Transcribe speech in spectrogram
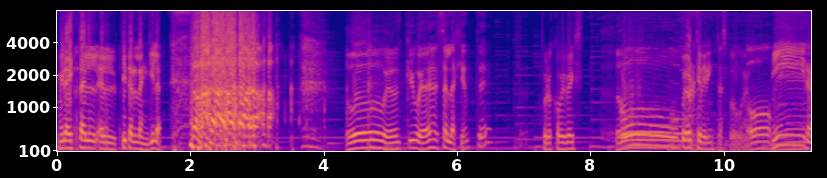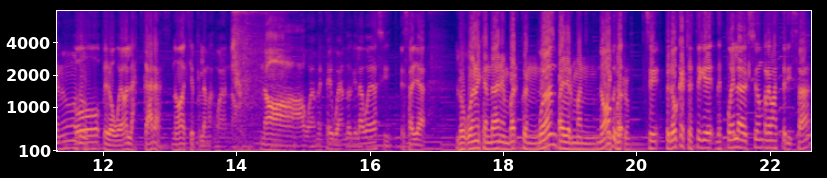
Mira, ahí está el, el Peter Languila. oh, weón, qué weón, esa es la gente. Puros copy-paste. Oh, peor que Drinkas, weón. Oh, Mira, man. no. Oh, pero weón, las caras. No, es que el problema, weón, no. No, weón, me estáis weando que la weá así. Esa ya. Los weones que andaban en barco en Spider-Man No, 4. pero. Sí, pero cachaste que después la versión remasterizada,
